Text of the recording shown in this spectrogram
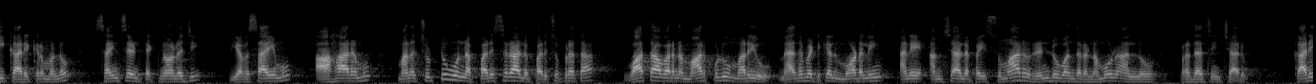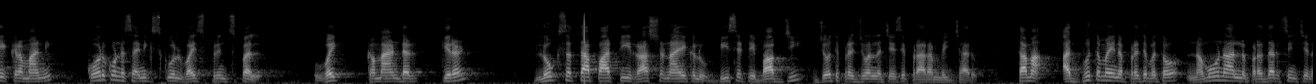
ఈ కార్యక్రమంలో సైన్స్ అండ్ టెక్నాలజీ వ్యవసాయము ఆహారము మన చుట్టూ ఉన్న పరిసరాలు పరిశుభ్రత వాతావరణ మార్పులు మరియు మ్యాథమెటికల్ మోడలింగ్ అనే అంశాలపై సుమారు రెండు వందల నమూనాలను ప్రదర్శించారు. కార్యక్రమాన్ని Korukonda Sainik school vice principal wing commander Kiran Lok Satta party రాష్ట్ర నాయకులు బీసెట్టి బాబ్జీ జ్యోతి ప్రజ్వలన చేసి ప్రారంభించారు. తమ అద్భుతమైన ప్రతిభతో నమూనాలను ప్రదర్శించిన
